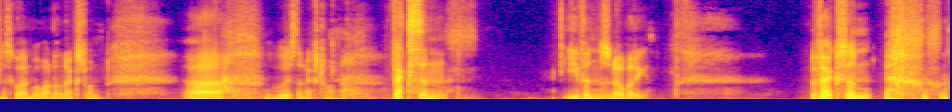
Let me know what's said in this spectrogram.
Let's go ahead and move on to the next one. Uh, who is the next one? Vexen. Even's nobody. Vexen.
